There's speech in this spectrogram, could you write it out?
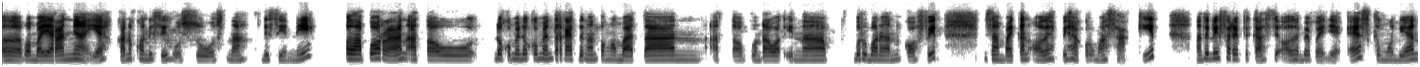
Eh, pembayarannya ya, karena kondisi khusus. Nah, di sini pelaporan atau dokumen-dokumen terkait dengan pengobatan ataupun rawat inap berhubungan dengan COVID disampaikan oleh pihak rumah sakit, nanti diverifikasi oleh BPJS, kemudian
